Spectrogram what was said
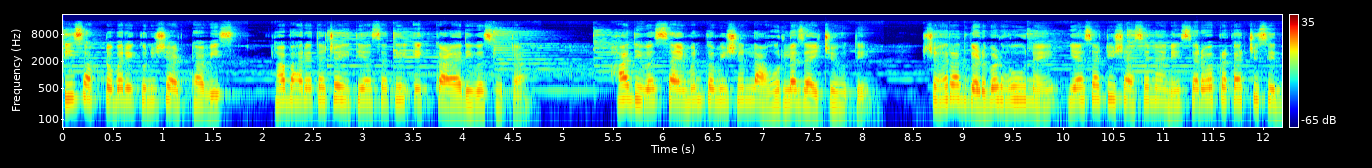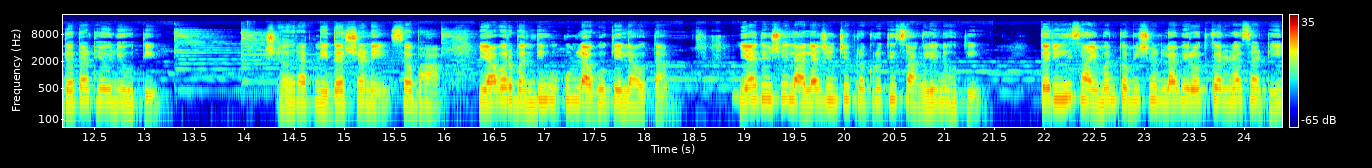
तीस ऑक्टोबर एकोणीसशे अठ्ठावीस हा भारताच्या इतिहासातील एक काळा दिवस होता. हा दिवस सायमन कमिशन लाहोरला जायचे होते. शहरात गडबड होऊ नये यासाठी शासनाने सर्व प्रकारची सिद्धता ठेवली होती. शहरात निदर्शने सभा यावर बंदी हुकूम लागू केला होता. या दिवशी लालाजींची प्रकृती चांगली नव्हती. तरीही सायमन कमिशनला विरोध करण्यासाठी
